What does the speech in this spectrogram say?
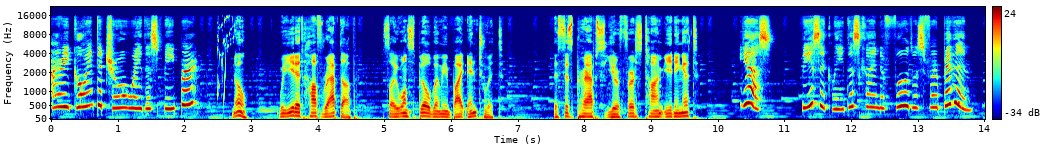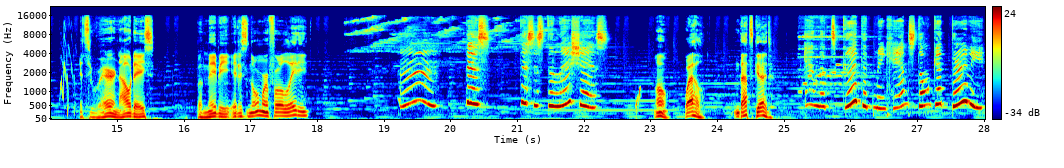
Are we going to throw away this paper? No, we eat it half wrapped up, so it won't spill when we bite into it. Is this perhaps your first time eating it? Yes. Basically, this kind of food was forbidden. It's rare nowadays, but maybe it is normal for a lady. This, is delicious. Oh, well, that's good. And it's good that my hands don't get dirty.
